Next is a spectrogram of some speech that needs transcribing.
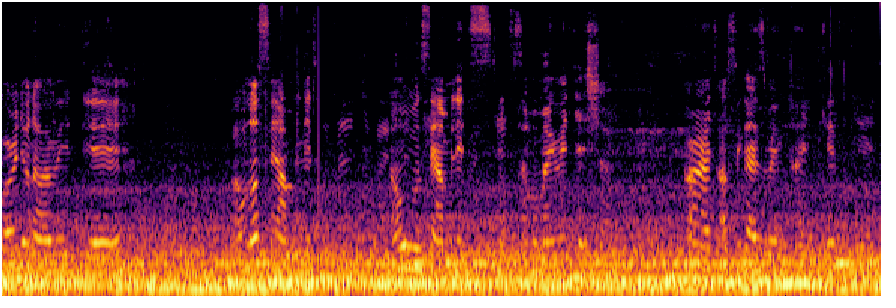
So we're already on our way there. I will not say I'm late. I won't say I'm late. I'm on my way there. Alright, I'll see you guys when I get there.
